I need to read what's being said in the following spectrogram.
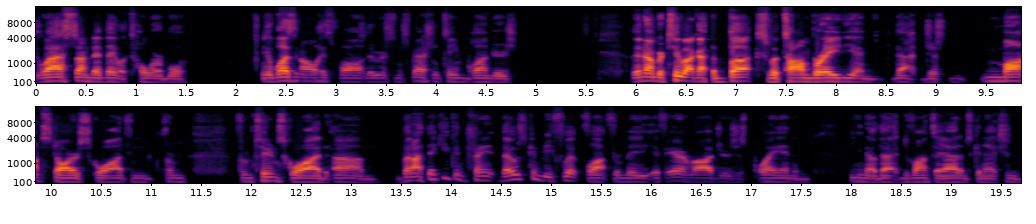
last Sunday they looked horrible. It wasn't all his fault. There were some special team blunders. The number two, I got the Bucks with Tom Brady and that just monster squad from from from Toon Squad. Um, but I think you can train those can be flip flop for me if Aaron Rodgers is playing and you know that Davante Adams connection.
